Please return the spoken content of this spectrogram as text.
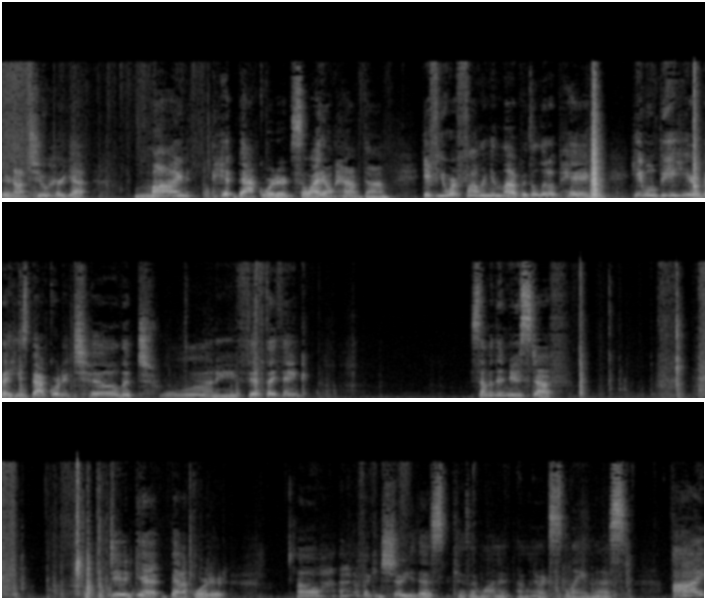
They're not to her yet. Mine hit back ordered, so I don't have them. If you are falling in love with a little pig, he will be here, but he's back ordered till the 25th, I think. Some of the new stuff did get back ordered. Oh, I don't know if I can show you this because I want to I want to explain this. I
